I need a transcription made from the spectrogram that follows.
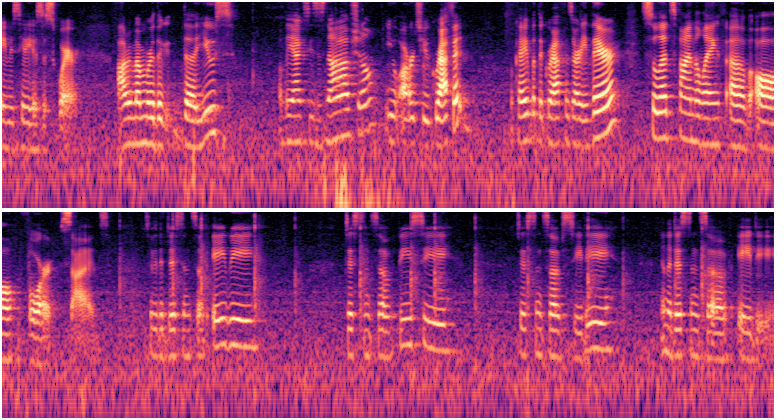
ABCD is a square. Uh, remember the, the use of the axes is not optional. You are to graph it, okay, but the graph is already there. So let's find the length of all four sides. So the distance of AB, distance of BC, distance of CD, and the distance of AD.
